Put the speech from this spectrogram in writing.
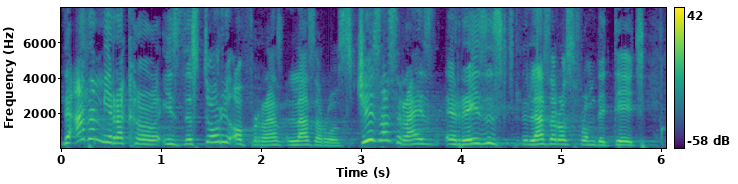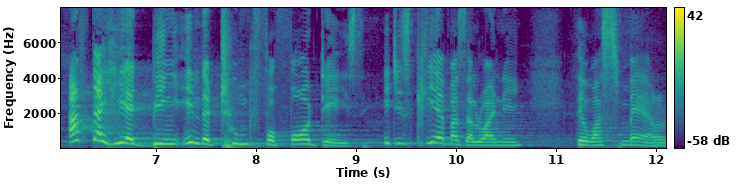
The other miracle is the story of Lazarus. Jesus raises Lazarus from the dead after he had been in the tomb for four days. It is clear, Bazalwani, there was smell.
